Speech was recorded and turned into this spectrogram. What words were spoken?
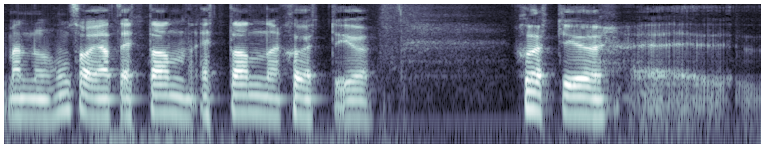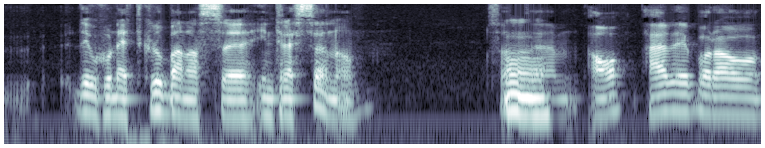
men hon sa ju att ettan, ettan sköter ju Sköter ju eh, division 1-klubbarnas eh, intressen. Och, så Mm. att eh, ja, här är det bara att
